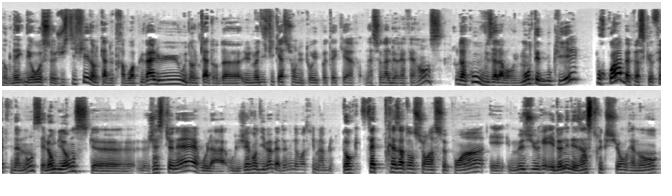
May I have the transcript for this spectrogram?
donc des, hausses justifiées dans le cadre de travaux à plus-value ou dans le cadre d'une modification du taux hypothécaire national de référence, tout d'un coup vous allez avoir une montée de bouclier. Pourquoi? Ben, Parce que fait, finalement c'est l'ambiance que le gestionnaire ou, la, ou le gérant d'immeuble a donné dans votre immeuble. Donc faites très attention à ce point et mesurez et donnez des instructions vraiment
